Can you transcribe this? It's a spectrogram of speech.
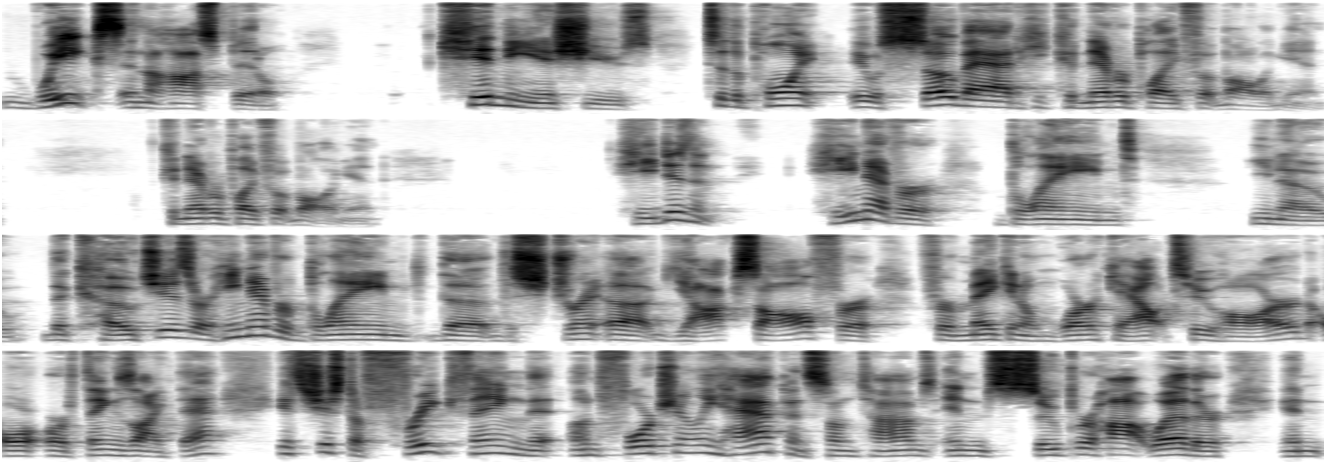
weeks in the hospital, kidney issues to the point it was so bad he could never play football again. Could never play football again. He didn't, he never blamed you know the coaches or he never blamed the the strength uh, Yoxall for for making him work out too hard or or things like that. It's just a freak thing that unfortunately happens sometimes in super hot weather in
